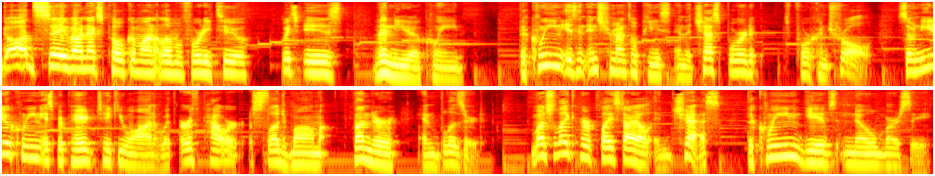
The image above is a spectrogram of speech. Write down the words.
God save our next Pokemon at level 42, which is the Nidoqueen. The Queen is an instrumental piece in the chessboard for control, so Nidoqueen is prepared to take you on with Earth Power, Sludge Bomb, Thunder, and Blizzard. Much like her playstyle in chess, the Queen gives no mercy,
